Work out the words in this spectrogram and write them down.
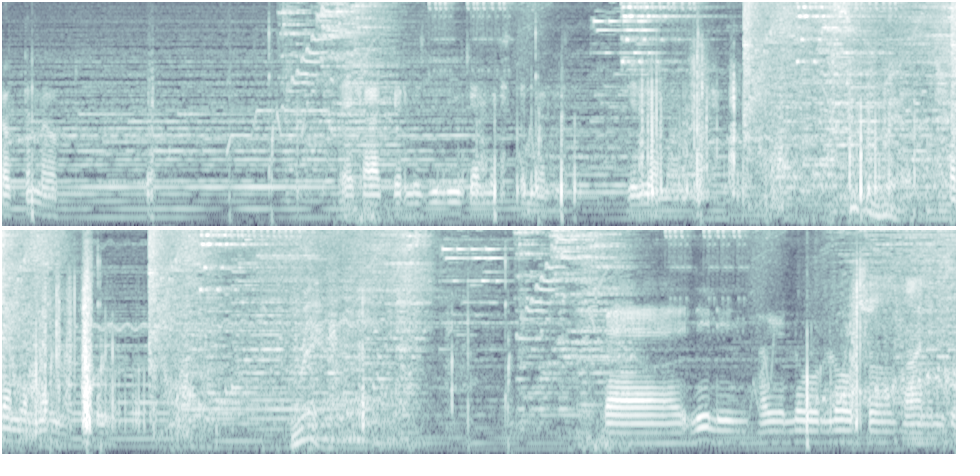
Yok değil mi? Yok. E, karakterimiz Lily gelmek istemiyor. Geliyor ama. Ender verme. Ve Lili hayırlı uğurlu olsun halimize.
